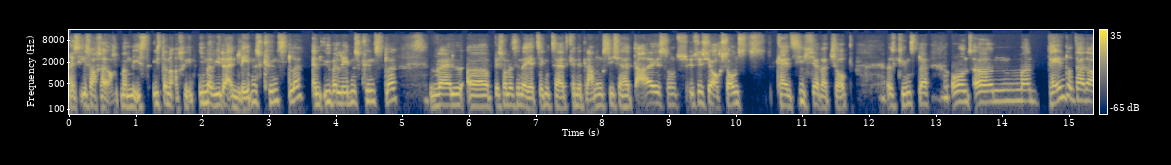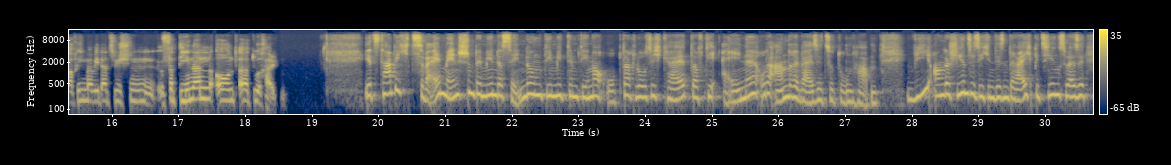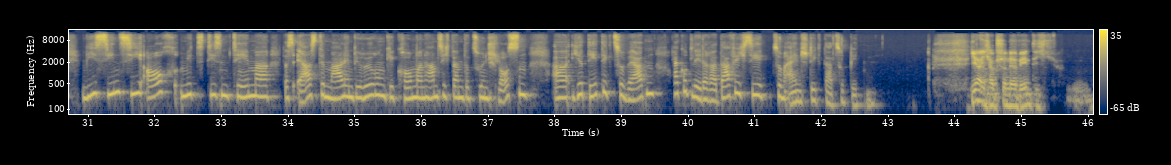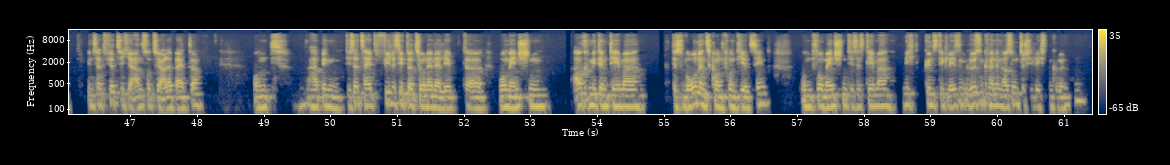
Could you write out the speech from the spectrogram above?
es ist auch, man ist, ist dann auch immer wieder ein Lebenskünstler, ein Überlebenskünstler, weil äh, besonders in der jetzigen Zeit keine Planungssicherheit da ist und es ist ja auch sonst kein sicherer Job als Künstler und ähm, man pendelt halt auch immer wieder zwischen Verdienen und äh, Durchhalten. Jetzt habe ich zwei Menschen bei mir in der Sendung, die mit dem Thema Obdachlosigkeit auf die eine oder andere Weise zu tun haben. Wie engagieren Sie sich in diesem Bereich, beziehungsweise wie sind Sie auch mit diesem Thema das erste Mal in Berührung gekommen, haben sich dann dazu entschlossen, äh, hier tätig zu werden? Herr Guttlederer, darf ich Sie zum Einstieg dazu bitten? Ja, ich habe schon erwähnt, ich bin seit 40 Jahren Sozialarbeiter und habe in dieser Zeit viele Situationen erlebt, äh, wo Menschen auch mit dem Thema des Wohnens konfrontiert sind und wo Menschen dieses Thema nicht günstig lesen, lösen können aus unterschiedlichsten Gründen.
